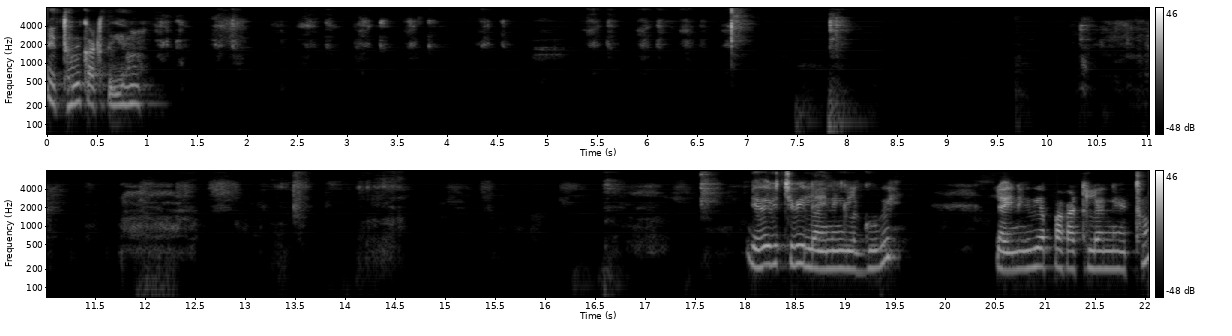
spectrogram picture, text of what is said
ਇੱਥੋਂ ਵੀ ਕੱਟ ਦਈਏ ਹੁਣ। ਇਹਦੇ ਵਿੱਚ ਵੀ ਲਾਈਨਿੰਗ ਲੱਗੂਗੀ। ਲਾਈਨਿੰਗ ਵੀ ਆਪਾਂ ਕੱਟ ਲੈਣੇ ਆ ਇੱਥੋਂ।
